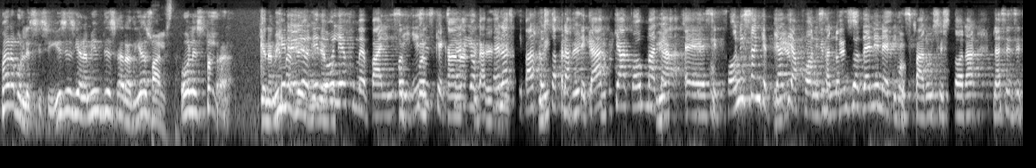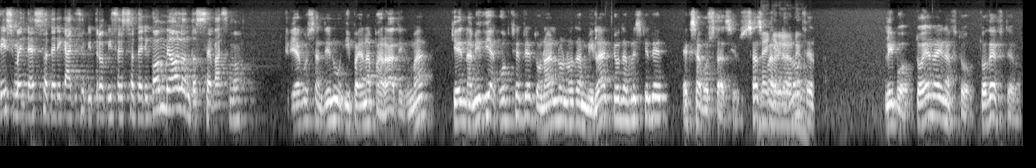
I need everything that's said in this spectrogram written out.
πάρα πολλές εισηγήσεις για να μην τις αραδιάσουν όλες τώρα. Και να μην Κύριε Λεωνίδη, όλοι έχουμε βάλει εισηγήσεις και ξέρει ο καθένας υπάρχουν στα πρακτικά ποια κόμματα ε, συμφώνησαν και ποια διαφώνησαν. Νομίζω δεν είναι επί της παρούσης τώρα να συζητήσουμε τα εσωτερικά της Επιτροπής Εσωτερικών με όλον τον σεβασμό. Κυρία Κωνσταντίνου, είπα ένα παράδειγμα και να μην διακόπτετε τον άλλον όταν μιλά και όταν βρίσκεται εξ αποστάσεως. Σας ναι, παρακαλώ. Λοιπόν, το ένα είναι αυτό. Το δεύτερο,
